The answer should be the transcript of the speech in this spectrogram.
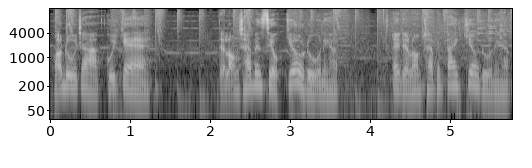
เพราะดูจากกุ้ยแก เดี๋ยวลองใช้เป็นเสี่ยวเกี้ยวดูนะครับ เอ้ยเดี๋ยวลองใช้เป็นใต้เกี้ยวดูนะครับ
